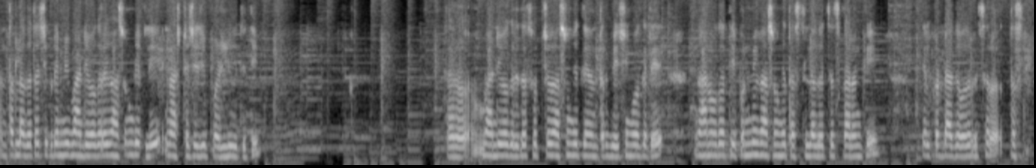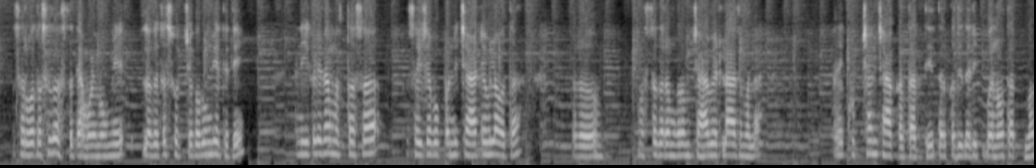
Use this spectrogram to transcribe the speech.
नंतर लगेचच इकडे मी भांडी वगैरे घासून घेतली. नाश्त्याची जी पडली होती ती. तर भांडी वगैरे तर स्वच्छ घासून घेतल्यानंतर बेसिंग वगैरे घाण होतं ते पण मी घासून घेत असते लगेचच. कारण की तेलकट डागे वगैरे सर तस सर्व तसंच असतं. त्यामुळे मग मी लगेचच स्वच्छ करून घेते ते. आणि इकडे ना मस्त असा सईच्या पप्पांनी चहा ठेवला होता. तर मस्त गरम गरम चहा भेटला आज मला. आणि खूप छान चहा करतात ते. तर कधीतरी बनवतात मग.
